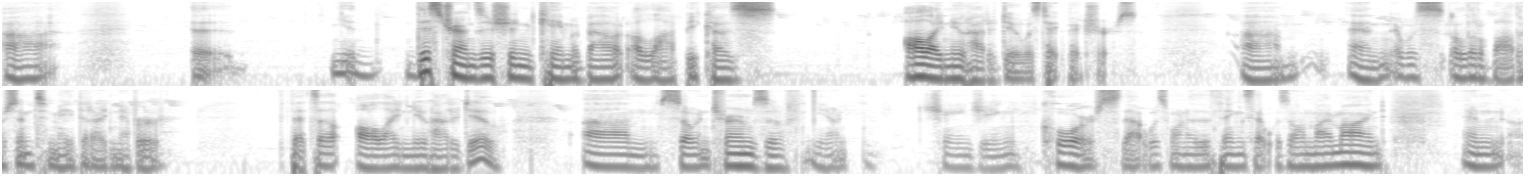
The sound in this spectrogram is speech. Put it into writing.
uh, uh, this transition came about a lot because all I knew how to do was take pictures. Um, and it was a little bothersome to me that I'd never, that's all I knew how to do. Um, so, in terms of, you know, changing course, that was one of the things that was on my mind. And uh,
